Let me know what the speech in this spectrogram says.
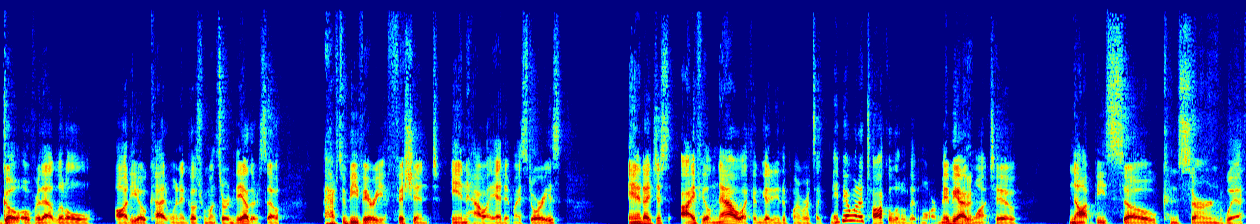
go over that little audio cut when it goes from one story to the other. So I have to be very efficient in how I edit my stories. And I just I feel now like I'm getting to the point where it's like maybe I want to talk a little bit more. Maybe I right. want to not be so concerned with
